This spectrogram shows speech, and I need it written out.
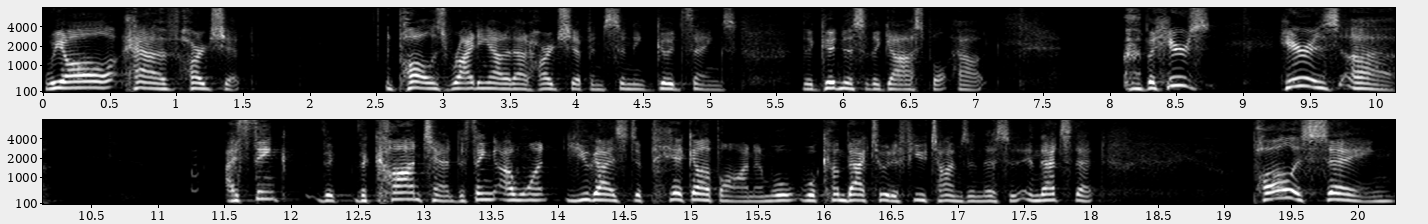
We all have hardship. And Paul is writing out of that hardship and sending good things, the goodness of the gospel out. But here's here is uh, I think the, the content, the thing I want you guys to pick up on, and we'll, we'll come back to it a few times in this, and that's that Paul is saying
